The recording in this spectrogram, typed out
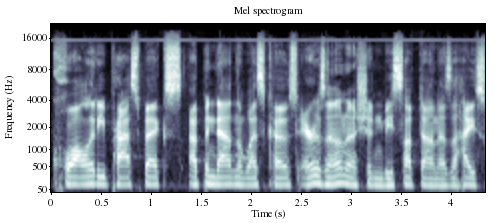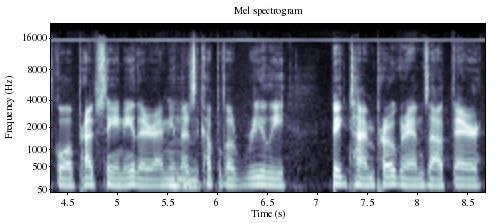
quality prospects up and down the West Coast. Arizona shouldn't be slept on as a high school prep scene either. I mean, there's a mm-hmm. couple of really big time programs out there.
